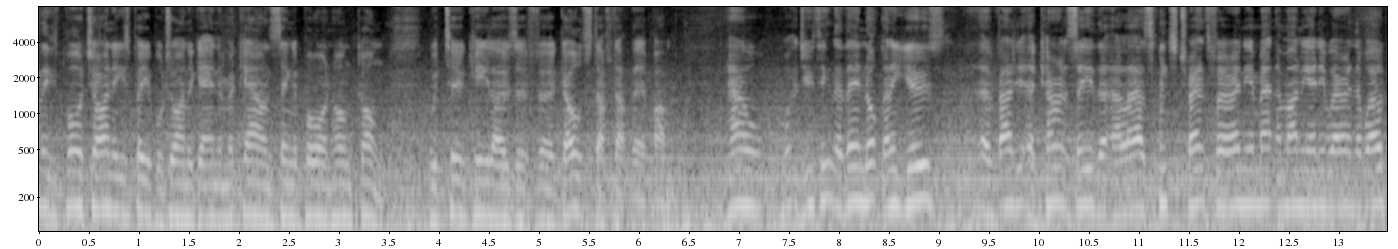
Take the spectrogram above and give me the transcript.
these poor Chinese people trying to get into Macau and Singapore and Hong Kong with two kilos of uh, gold stuffed up their bum how what, do you think that they're not going to use a value a currency that allows them to transfer any amount of money anywhere in the world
